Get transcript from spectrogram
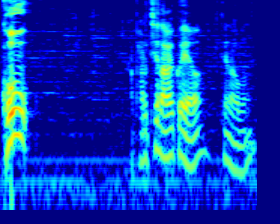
고! 바로 튀어나갈 거예요. 튀어나가면.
